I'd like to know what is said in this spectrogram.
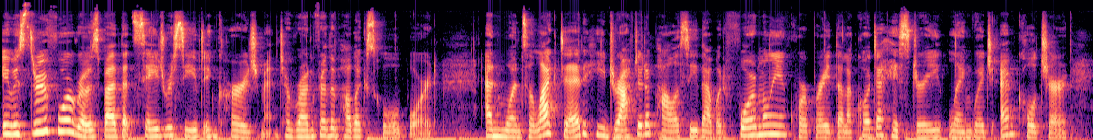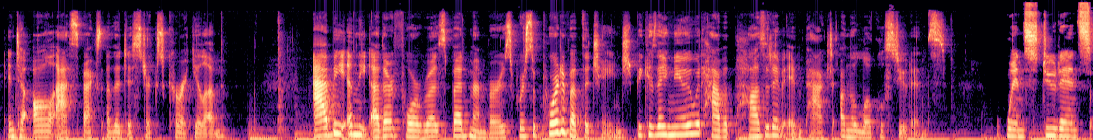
It was through For Rosebud that Sage received encouragement to run for the public school board. And once elected, he drafted a policy that would formally incorporate the Lakota history, language, and culture into all aspects of the district's curriculum. Abby and the other four Rosebud members were supportive of the change because they knew it would have a positive impact on the local students. When students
